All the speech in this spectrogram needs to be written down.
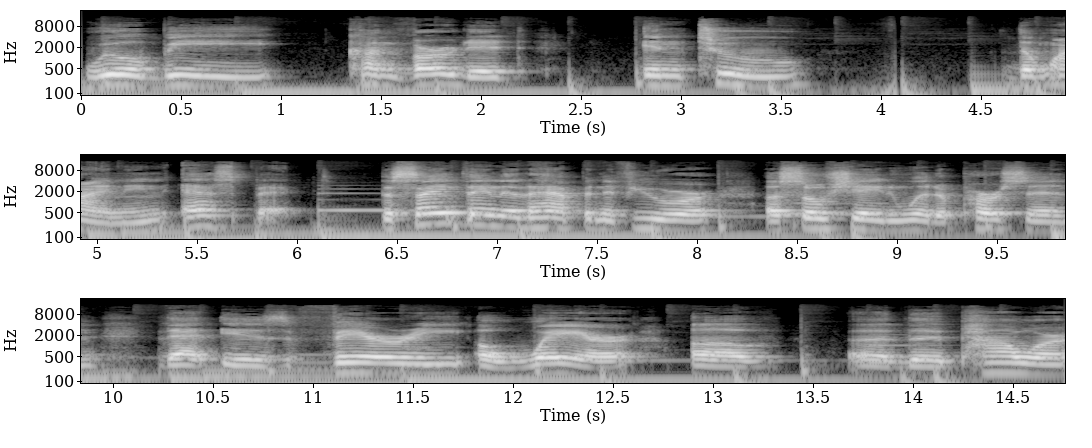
will be converted into the whining aspect. The same thing that happened if you were associating with a person that is very aware of uh, the power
